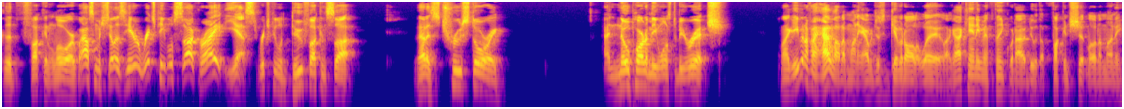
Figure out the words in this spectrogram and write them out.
Good fucking lord. Wow, so much jealous here. Rich people suck, right? Yes, rich people do fucking suck. That is true story and no part of me wants to be rich. Like even if I had a lot of money, I would just give it all away. Like I can't even think what I would do with a fucking shitload of money.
